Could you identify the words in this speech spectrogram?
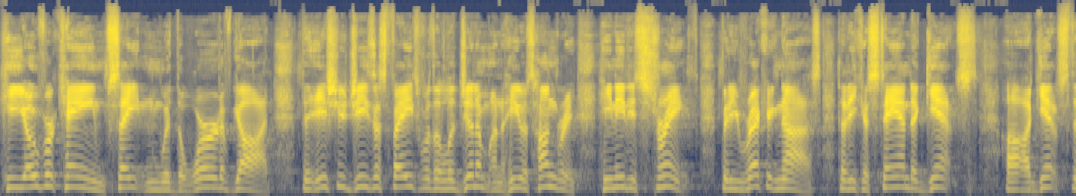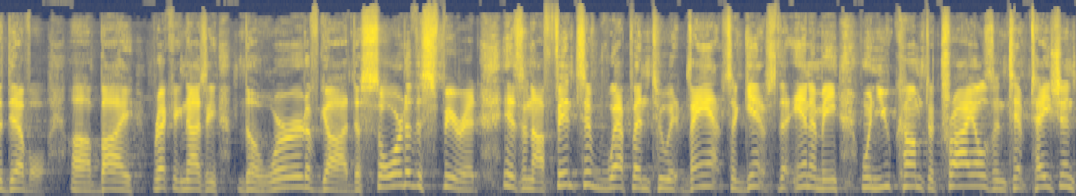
He overcame Satan with the word of God. The issue Jesus faced was a legitimate one. He was hungry. He needed strength, but he recognized that he could stand against, uh, against the devil uh, by recognizing the word of God. The sword of the Spirit is an offensive weapon to advance against the enemy when you come to trials and temptations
